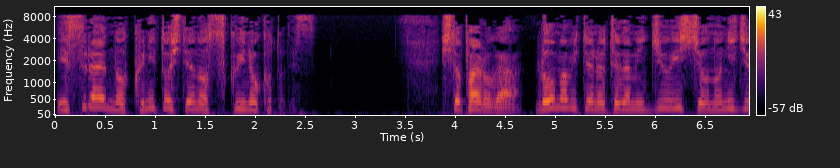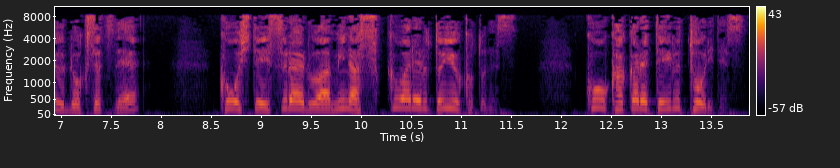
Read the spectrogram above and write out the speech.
イスラエルの国としての救いのことです。使徒パウロが、ローマ人への手紙11章の26節で、こうしてイスラエルは皆救われるということです。こう書かれている通りです。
